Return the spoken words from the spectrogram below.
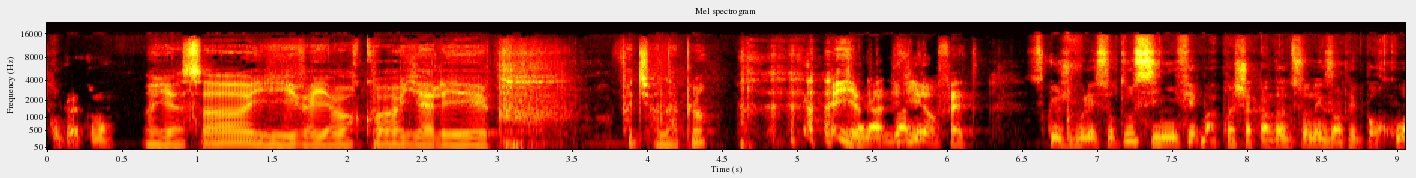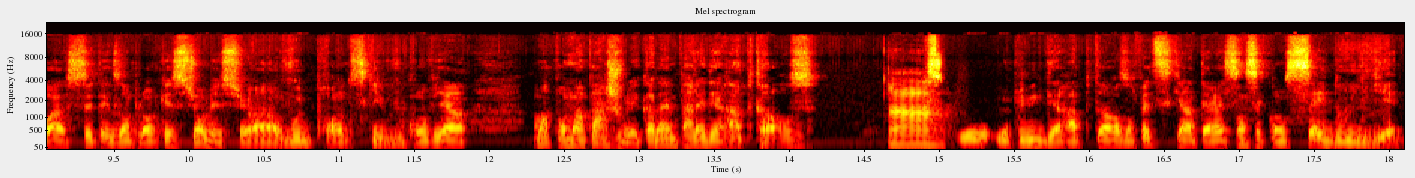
Complètement. Il y a ça, il va y avoir quoi? Il y a les. Pff, En fait, il y en a plein. il y Il y a en a plein de villes, mais- en fait. Ce que je voulais surtout signifier, bon, après chacun donne son exemple et pourquoi cet exemple en question, messieurs, à vous de prendre ce qui vous convient. Moi, pour ma part, je voulais quand même parler des Raptors. Ah, Parce que le public des Raptors, en fait, ce qui est intéressant, c'est qu'on sait d'où ils viennent.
